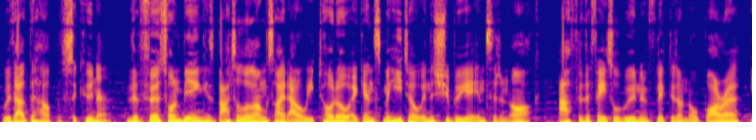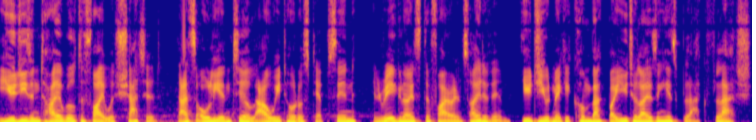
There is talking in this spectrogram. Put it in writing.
without the help of Sukuna. The first one being his battle alongside Aoi Todo against Mahito in the Shibuya incident arc. After the fatal wound inflicted on Nobara, Yuji's entire will to fight was shattered. That's only until Aoi Todo steps in and reignites the fire inside of him. Yuji would make a comeback by utilizing his Black Flash.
